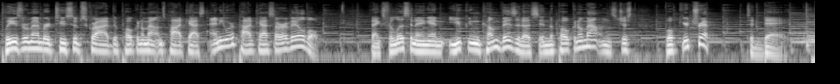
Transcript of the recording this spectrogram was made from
Please remember to subscribe to Pocono Mountains Podcast anywhere podcasts are available. Thanks for listening, and you can come visit us in the Pocono Mountains. Just book your trip today.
